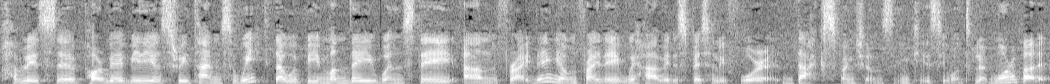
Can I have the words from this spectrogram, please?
publish uh, Power BI videos three times a week. That would be Monday, Wednesday, and Friday. On Friday, we have it especially for DAX functions in case you want to learn more about it.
